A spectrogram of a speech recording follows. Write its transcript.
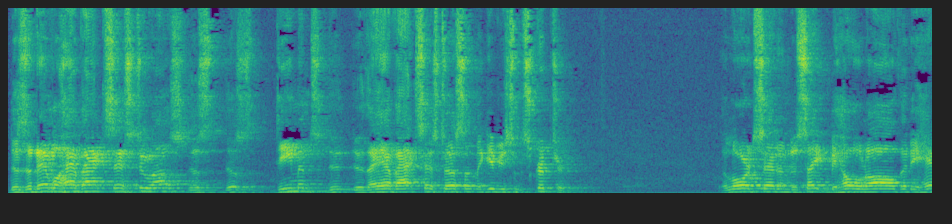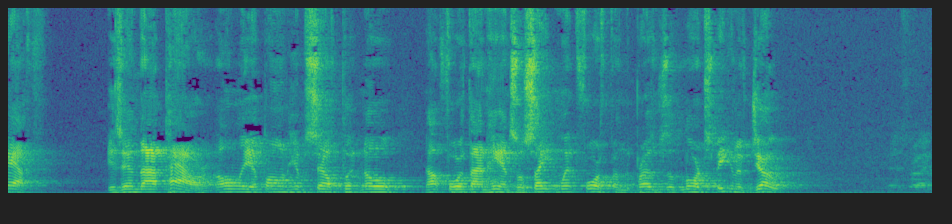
Does the devil have access to us? Does, does demons, do, do they have access to us? Let me give you some scripture. The Lord said unto Satan, Behold, all that he hath is in thy power. Only upon himself put no, not forth thine hand. So Satan went forth from the presence of the Lord. Speaking of Job, That's right.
